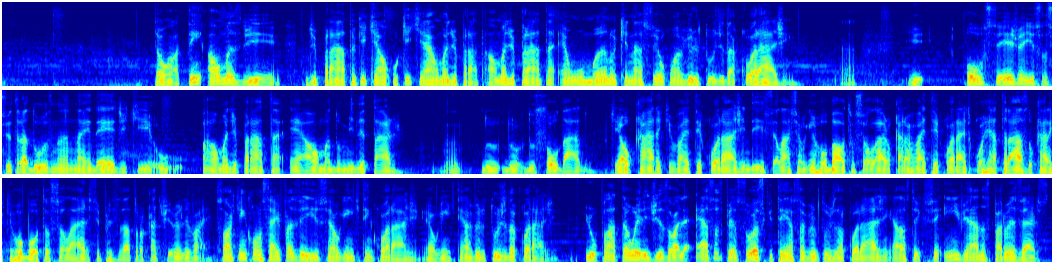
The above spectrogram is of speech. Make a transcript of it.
Então, ó, tem almas de, de prata. O que, que, é, o que, que é alma de prata? Alma de prata é um humano que nasceu com a virtude da coragem. Tá? E, ou seja, isso se traduz na, na ideia de que o, a alma de prata é a alma do militar, né? do, do, do, soldado, que é o cara que vai ter coragem de, sei lá, se alguém roubar o teu celular, o cara vai ter coragem de correr atrás do cara que roubou o teu celular e se precisar trocar tiro ele vai. Só quem consegue fazer isso é alguém que tem coragem, é alguém que tem a virtude da coragem. E o Platão ele diz, olha, essas pessoas que têm essa virtude da coragem, elas têm que ser enviadas para o exército,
